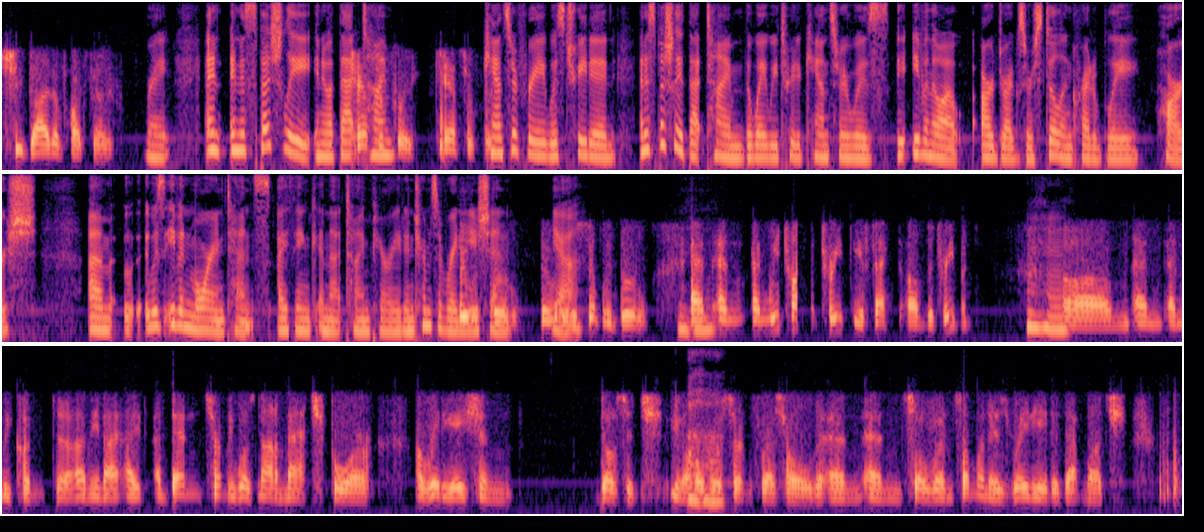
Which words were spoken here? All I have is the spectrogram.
she died of heart failure. Right. And and especially, you know, at that Cancer time free. Cancer free. cancer free was treated and especially at that time the way we treated cancer was even though our, our drugs are still incredibly harsh um, it was even more intense i think in that time period in terms of radiation It was brutal. It, was- Yeah. was simply brutal. And, and and we tried to treat the effect of the treatment, Mm-hmm. um, and and we couldn't. Uh, I mean, I, I Ben certainly was not a match for a radiation dosage, you know, over a certain threshold. And and so when someone is radiated that much,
